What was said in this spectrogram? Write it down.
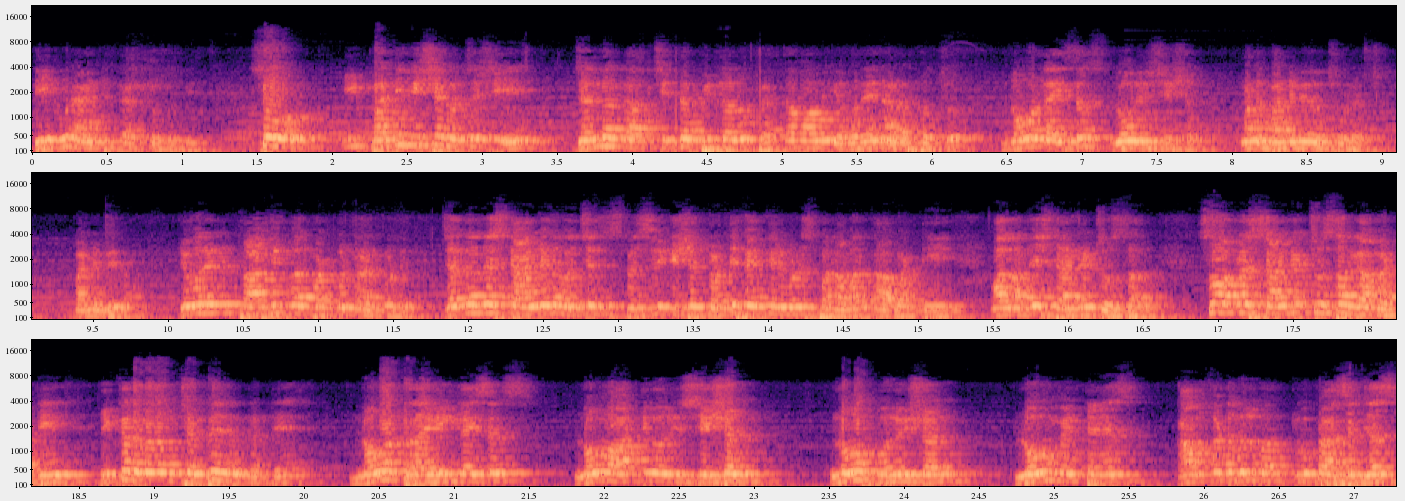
దీనికి కూడా యాంటీ థెఫ్ట్ ఉంటుంది. సో ఈ బండి విషయం వచ్చేసి జనరల్గా చిన్నపిల్లలు చిన్న పిల్లలు పెద్దవాళ్ళు ఎవరైనా నడపచ్చు నో లైసెన్స్ నో రిజిస్ట్రేషన్. మన బండి మీద చూడొచ్చు. బండి మీద. ఎవరైనా ట్రాఫిక్ వాళ్ళు పట్టుకుంటారు అనుకోండి జనరల్గా స్టాండర్డ్ వచ్చే specification twenty five kilometres per hour కాబట్టి వాళ్ళు అదే స్టాండర్డ్ చూస్తారు. సో అక్కడ స్టాండర్డ్ చూస్తారు కాబట్టి ఇక్కడ మనం చెప్పేది ఏంటంటే no driving licence no RTO registration no పొల్యూషన్లో maintenance comfortable for two passengers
